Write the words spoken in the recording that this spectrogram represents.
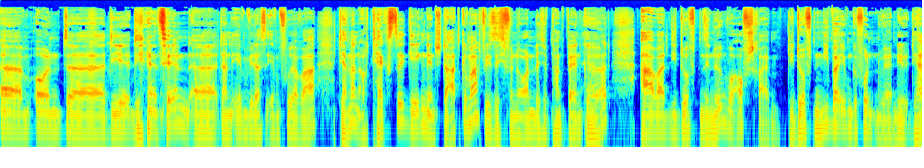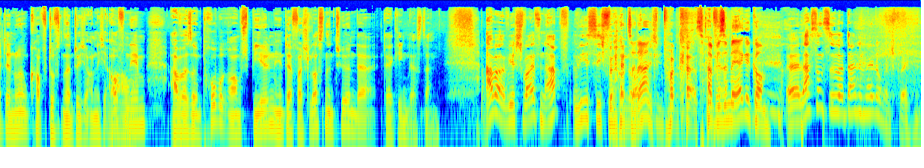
Ähm, und äh, die, die erzählen äh, dann eben, wie das eben früher war. Die haben dann auch Texte gegen den Staat gemacht, wie sich für eine ordentliche Punkband gehört. Ja. Aber die durften sie nirgendwo aufschreiben. Die durften nie bei ihm gefunden werden. Die, die hat er nur im Kopf, durften sie natürlich auch nicht wow. aufnehmen. Aber so im Proberaum spielen, hinter verschlossenen Türen, da, da ging das dann. Aber wir schweifen ab, wie es sich für Gott einen ordentlichen Dank. Podcast Dafür sind wir hergekommen. Äh, lass uns über deine Meldungen sprechen.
